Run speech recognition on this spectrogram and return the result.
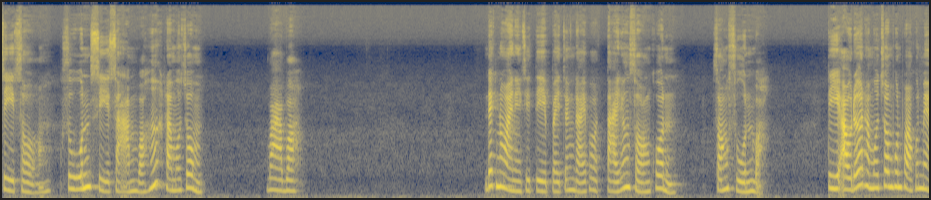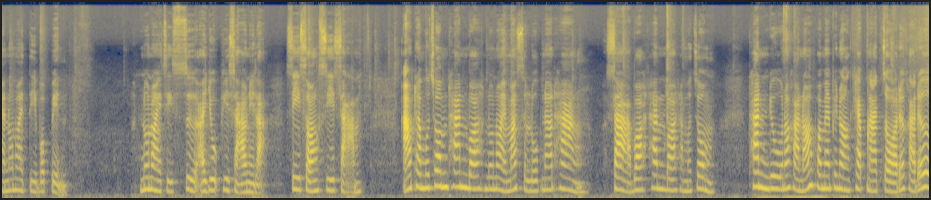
สี่สองศูนย์สี่สามบ่เฮ้ท่านผู้ชม ว่าบ่ เด็กน้อยนี่สิตีไปจังใดพอตายทั้งสองคนสองศูนย์บ่ตีเอาเด้อท่านผู้ชมคุณพ่อคุณแม่หนูน้อยตีบ่เป็นหนูน้อยสิสื่ออายุพี่สาวนี่ละสี่สองสี่สามเอาท่านผู้ชมท่านบ่หนูน้อยมาสรุปแนวทางสาบ่ท่านบ่ท่านผู้ชม ท่านอยู่เนาะค่ะเนาะพ่อแม่พี่น้องแคปหน้าจอเด้อค่ะ เด้อ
